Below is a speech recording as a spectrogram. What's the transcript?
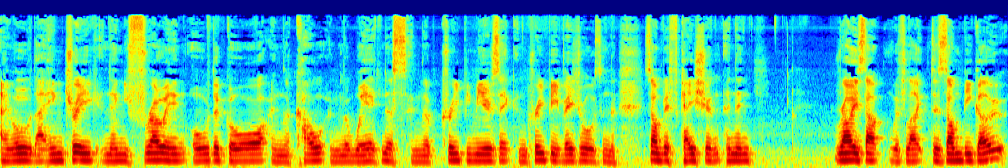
and all that intrigue, and then you throw in all the gore and the cult and the weirdness and the creepy music and creepy visuals and the zombification, and then rise up with like the zombie goat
